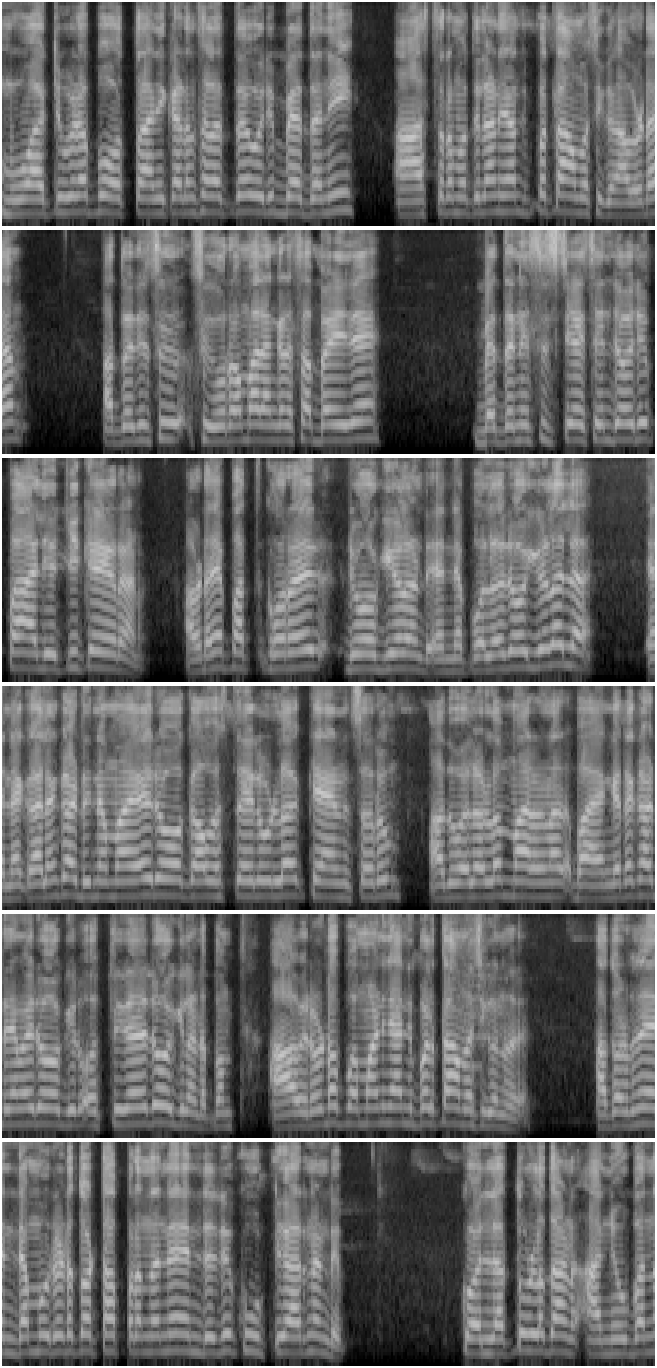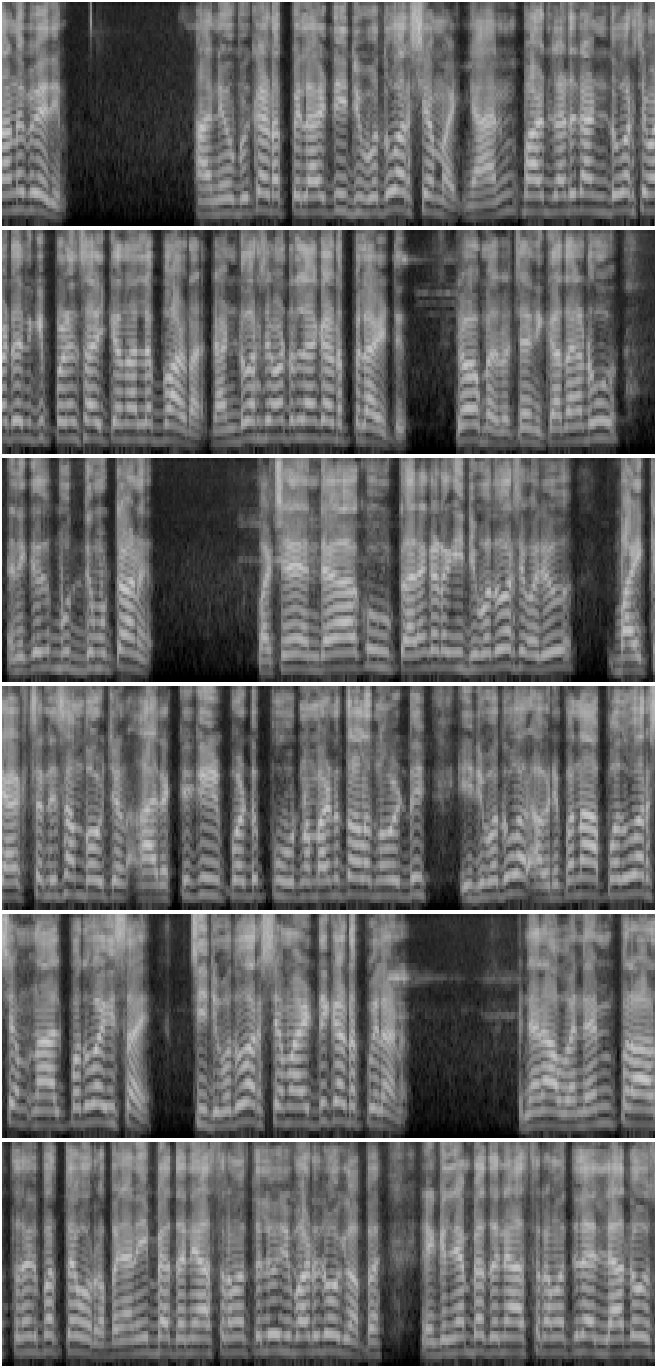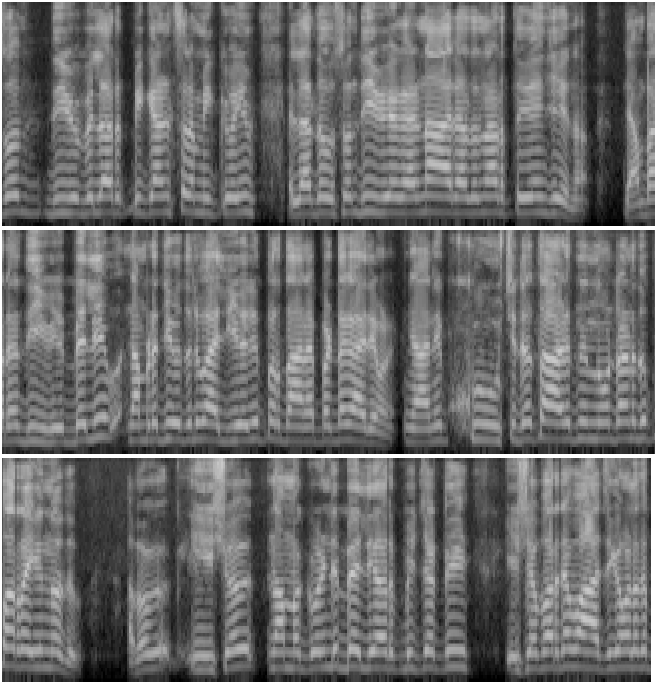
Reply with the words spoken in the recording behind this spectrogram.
മൂവാറ്റുപുഴ പോത്താനിക്കടൻ സ്ഥലത്ത് ഒരു ബദനി ആശ്രമത്തിലാണ് ഞാൻ ഇപ്പോൾ താമസിക്കുന്നത്. അവിടെ അതൊരു സീറോ മലങ്കര സഭയിലെ ബദനി സിസ്റ്റേഴ്സിന്റെ ഒരു പാലിയേറ്റീവ് കെയർ ആണ്. അവിടെ പത്ത് കുറെ രോഗികളുണ്ട്. എന്നെ പോലെ രോഗികളല്ല. എന്നെക്കാലം കഠിനമായ രോഗാവസ്ഥയിലുള്ള ക്യാൻസറും അതുപോലെയുള്ള മരണ ഭയങ്കര കഠിനമായ രോഗി ഒത്തിരി രോഗികളുണ്ട്. അപ്പം അവരോടൊപ്പമാണ് ഞാനിപ്പോൾ താമസിക്കുന്നത്. അതോടൊപ്പം എന്റെ മുറിയുടെ തൊട്ടപ്പുറം തന്നെ എന്റെ ഒരു കൂട്ടുകാരനുണ്ട്. കൊല്ലത്തുള്ളതാണ്. അനൂപ് എന്നാണ് പേര്. അനൂപ് കിടപ്പിലായിട്ട് ഇരുപത് വർഷമായി. ഞാൻ പാടില്ലാണ്ട് രണ്ട് വർഷമായിട്ട് എനിക്ക് ഇപ്പോഴും സഹിക്കാൻ നല്ല പാടാണ്. രണ്ട് വർഷമായിട്ടല്ല ഞാൻ കിടപ്പിലായിട്ട് രോഗം. പക്ഷെ എനിക്ക് അതങ്ങോട്ട് എനിക്ക് ബുദ്ധിമുട്ടാണ്. പക്ഷെ എന്റെ ആ കൂട്ടുകാരൻ കിട ഇരുപത് വർഷം ഒരു ബൈക്ക് ആക്സിഡന്റ് സംഭവിച്ചാണ്. അരക്ക് കീഴ്പോട്ട് പൂർണമായിട്ട് തളർന്നു പോയിട്ട് ഇരുപത് അവനിപ്പോ നാൽപ്പത് വർഷം നാൽപ്പത് വയസ്സായി. ഇരുപത് വർഷമായിട്ട് കിടപ്പിലാണ്. അപ്പൊ ഞാൻ അവനെയും പ്രാർത്ഥനയിൽ പ്രത്യേകം ഓർക്കും. അപ്പം ഞാൻ ഈ ബദനാശ്രമത്തിൽ ഒരുപാട് രോഗികൾ അപ്പം എങ്കിൽ ഞാൻ ബദനാശ്രമത്തിൽ എല്ലാ ദിവസവും ദിവ്യബലി അർപ്പിക്കാൻ ശ്രമിക്കുകയും എല്ലാ ദിവസവും ദിവ്യകാരണ ആരാധന നടത്തുകയും ചെയ്യുന്നു. ഞാൻ പറഞ്ഞ ദിവ്യബലി നമ്മുടെ ജീവിതത്തിൽ വലിയൊരു പ്രധാനപ്പെട്ട കാര്യമാണ്. ഞാൻ ക്രൂശിന്റെ താഴെ നിന്നുകൊണ്ടാണ് ഇത് പറയുന്നത്. അപ്പോൾ ഈശോ നമുക്ക് വേണ്ടി ബലി അർപ്പിച്ചിട്ട് ഈശോ പറഞ്ഞ വാചകം വളരെ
